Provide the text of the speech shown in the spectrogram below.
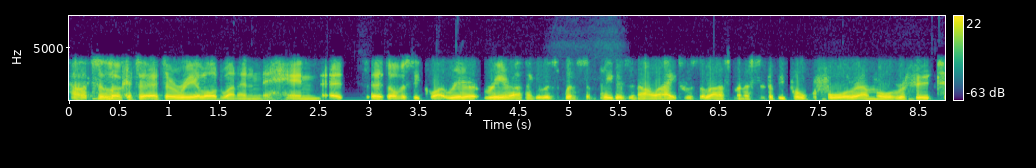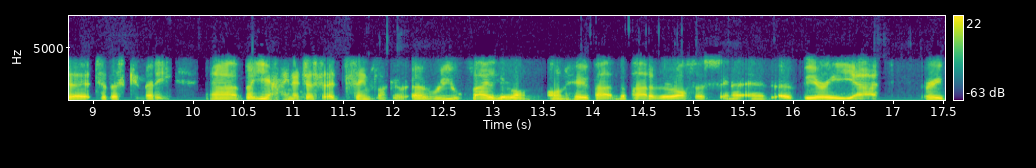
Oh, it's a look. It's a it's a real odd one, and and it's it's obviously quite rare. Rare. I think it was Winston Peters in 08 was the last minister to be pulled before um, or referred to, to this committee. Uh, but yeah, I mean, it just it seems like a, a real failure on, on her part, and the part of her office, and a, a very uh, very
